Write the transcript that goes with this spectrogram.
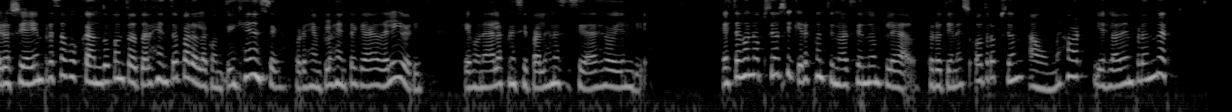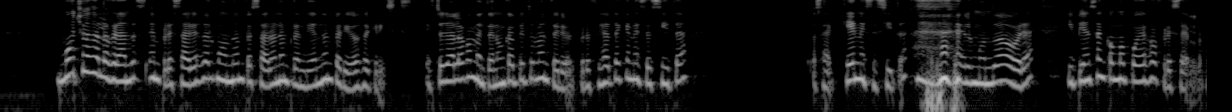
pero sí hay empresas buscando contratar gente para la contingencia, por ejemplo, gente que haga delivery, que es una de las principales necesidades de hoy en día. Esta es una opción si quieres continuar siendo empleado, pero tienes otra opción aún mejor y es la de emprender. Muchos de los grandes empresarios del mundo empezaron emprendiendo en periodos de crisis. Esto ya lo comenté en un capítulo anterior, pero fíjate que necesita, o sea, ¿qué necesita el mundo ahora? Y piensa en cómo puedes ofrecerlo.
